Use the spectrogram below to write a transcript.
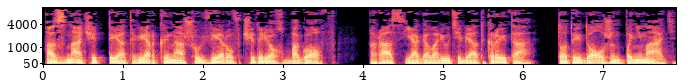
а значит, ты отверг и нашу веру в четырех богов. Раз я говорю тебе открыто, то ты должен понимать,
